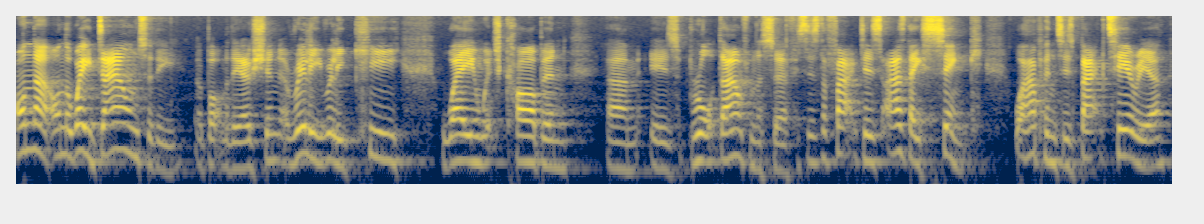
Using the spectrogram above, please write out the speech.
On that, on the way down to the bottom of the ocean, a really, really key way in which carbon um, is brought down from the surface is the fact is as they sink, what happens is bacteria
